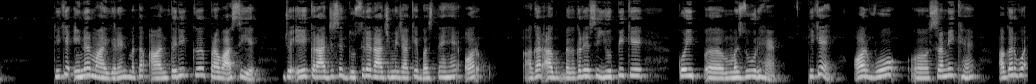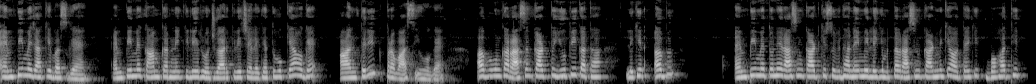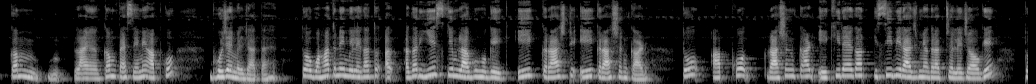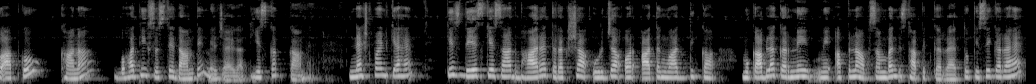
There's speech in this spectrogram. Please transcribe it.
ठीक है? इनर माइग्रेंट मतलब आंतरिक प्रवासी है जो एक राज्य से दूसरे राज्य में जाके बसते हैं और अगर अगर जैसे यूपी के कोई मजदूर हैं, ठीक है, और वो श्रमिक हैं, अगर वो एमपी में जाके बस गए एमपी में काम करने के लिए, रोज़गार के लिए चले गए तो वो क्या हो गए? आंतरिक प्रवासी हो गए। अब उनका राशन कार्ड तो यूपी का था, लेकिन अब एमपी में तो उन्हें राशन कार्ड की सुविधा नहीं मिलेगी। मतलब राशन कार्ड में क्या होता है कि बहुत ही कम कम पैसे में आपको भोजन मिल जाता है। तो वहाँ तो नहीं मिलेगा। तो अगर ये स्कीम लागू हो गई एक राष्ट्र, एक राशन कार्ड तो आपको राशन कार्ड एक ही रहेगा और किसी भी राज्य में अगर आप चले जाओगे तो आपको खाना बहुत ही सस्ते दाम पे मिल जाएगा। तो ये इसका काम है। नेक्स्ट पॉइंट क्या है? किस देश के साथ भारत रक्षा, ऊर्जा और आतंकवाद का मुकाबला करने में अपना संबंध स्थापित कर रहा है? तो किसे कर रहा है?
